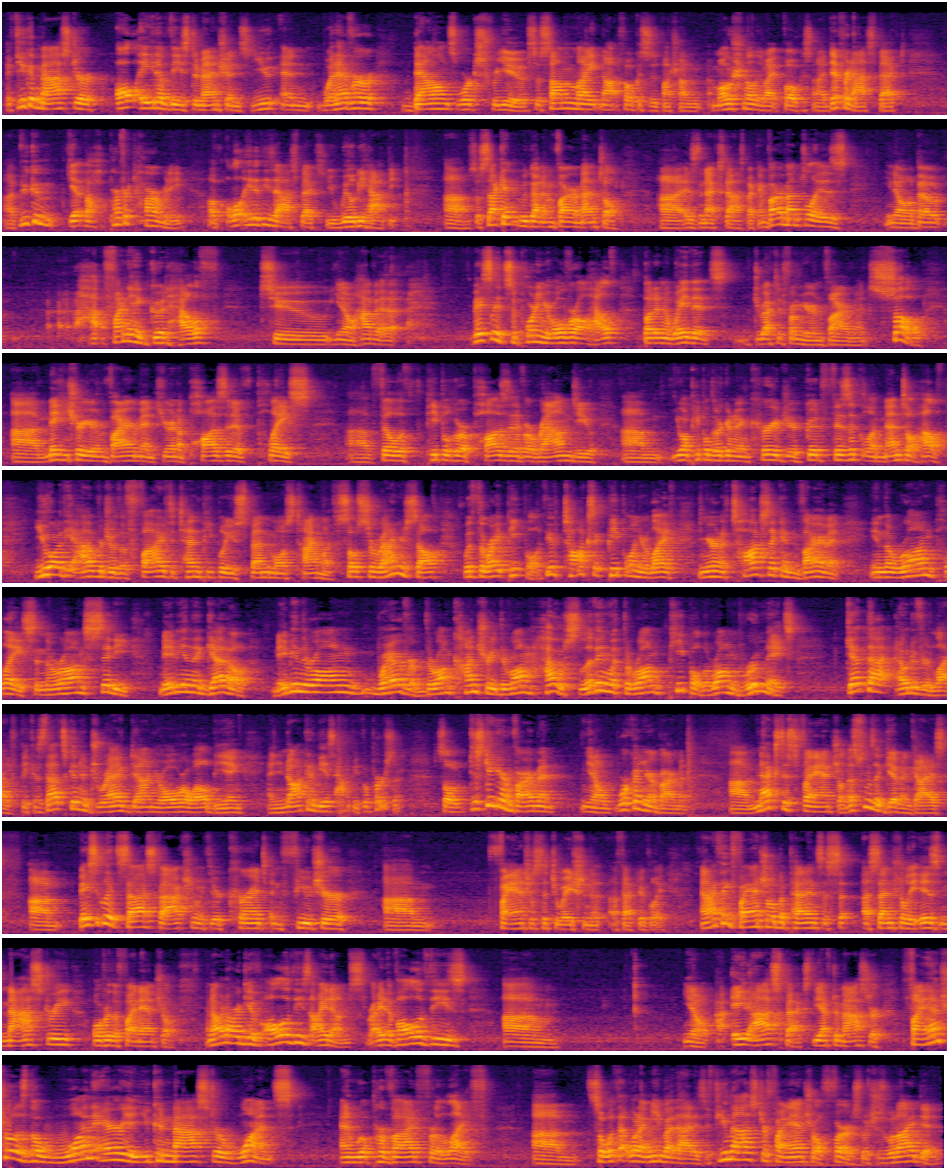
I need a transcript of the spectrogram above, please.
if you can master all eight of these dimensions, you and whatever balance works for you. So some might not focus as much on emotional, they might focus on a different aspect. Uh, if you can get the perfect harmony of all eight of these aspects, you will be happy. Um, so second, we've got environmental uh, is the next aspect. Environmental is, you know, about uh, finding a good health to, you know, have a, basically it's supporting your overall health, but in a way that's directed from your environment. So uh, making sure your environment, you're in a positive place, uh, filled with people who are positive around you. Um, you want people that are going to encourage your good physical and mental health. You are the average of the five to 10 people you spend the most time with. So surround yourself with the right people. If you have toxic people in your life and you're in a toxic environment, in the wrong place, in the wrong city, maybe in the ghetto, maybe in the wrong wherever, the wrong country, the wrong house, living with the wrong people, the wrong roommates, Get that out of your life because that's going to drag down your overall well-being and you're not going to be as happy of a person. So just get your environment, you know, work on your environment. Um, next is financial. This one's a given, guys. Um, basically, it's satisfaction with your current and future um, financial situation effectively. And I think financial independence essentially is mastery over the financial. And I would argue of all of these items, right, of all of these, um, you know, eight aspects you have to master, Financial is the one area you can master once and will provide for life. Um, so what, that, what I mean by that is if you master financial first, which is what I did,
